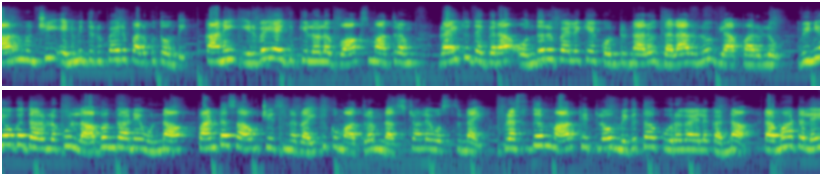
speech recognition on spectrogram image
ఆరు నుంచి ఎనిమిది రూపాయలు పలుకుతోంది. కానీ ఇరవై ఐదు కిలోల బాక్స్ మాత్రం రైతు దగ్గర వంద రూపాయలకే కొంటున్నారు దళారులు వ్యాపారులు. వినియోగదారులకు లాభంగానే ఉన్నా పంట సాగు చేసిన రైతుకు మాత్రం నష్టాలే వస్తున్నాయి. ప్రస్తుతం మార్కెట్లో మిగతా కూరగాయల కన్నా టమాటాలే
